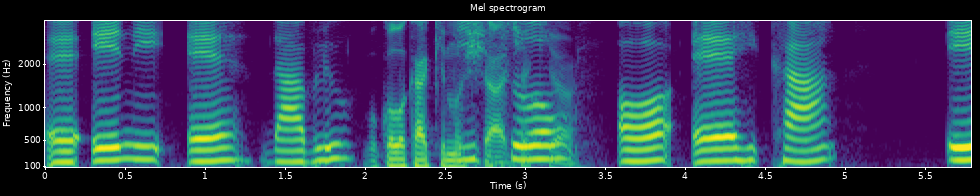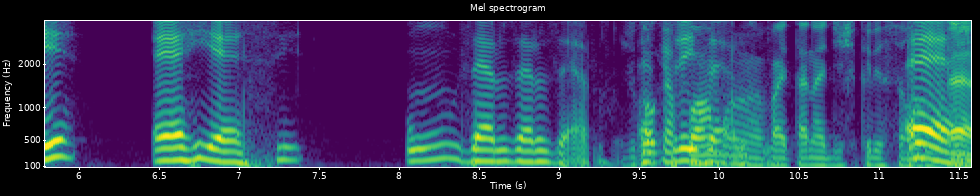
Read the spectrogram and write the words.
É N-E-W Vou colocar aqui no chat aqui, ó. Y-O-R-K-E-R-S 1000. De É qualquer três forma, zeros. vai estar na descrição. É, É, tá, é,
